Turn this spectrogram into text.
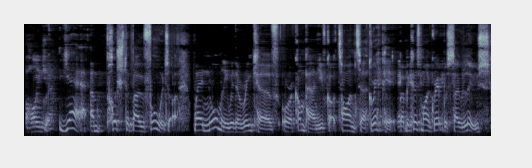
behind you. yeah, and push the bow forwards. Where normally with a recurve or a compound, you've got time to grip it. But because my grip was so loose,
